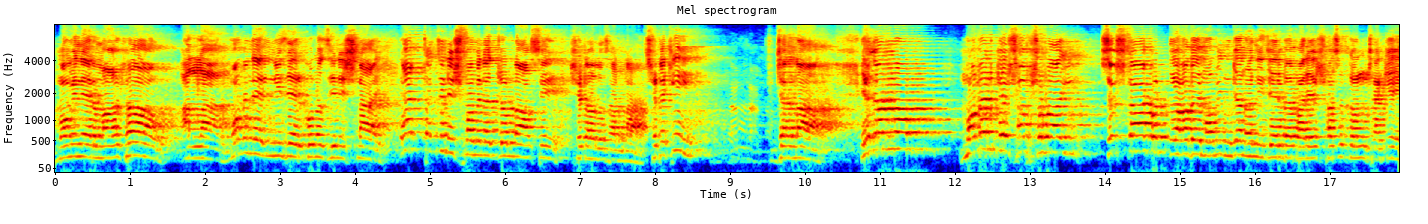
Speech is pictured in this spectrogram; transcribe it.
মমিনের মালটাও আল্লাহ মমিনের নিজের কোনো জিনিস নাই। একটা জিনিস মমিনের জন্য আছে, সেটা হলো জান্নাত। সেটা কি? জান্নাত। এজন্য মমিনকে সবসময় চেষ্টা করতে হবে মমিন যেন নিজের ব্যাপারে সচেতন থাকে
